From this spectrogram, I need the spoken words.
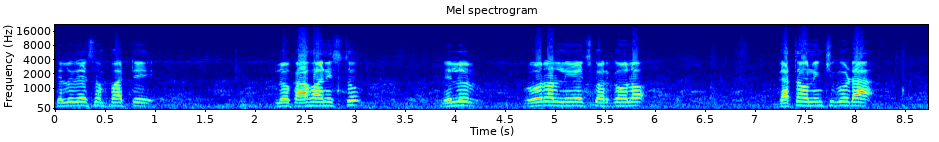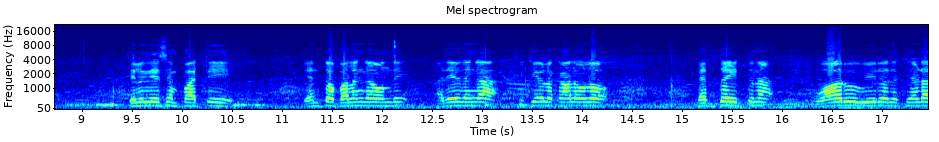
తెలుగుదేశం పార్టీలోకి ఆహ్వానిస్తూ నెల్లూరు రూరల్ నియోజకవర్గంలో గతం నుంచి కూడా తెలుగుదేశం పార్టీ ఎంతో బలంగా ఉంది. అదేవిధంగా ఇటీవల కాలంలో పెద్ద ఎత్తున వారు వీరు అనే తేడా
